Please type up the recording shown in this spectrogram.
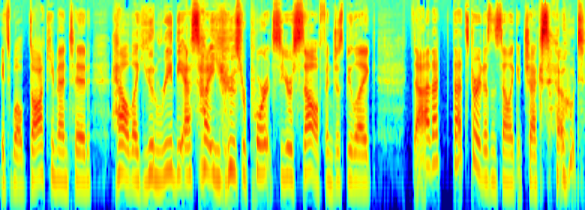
It's well documented. Hell, like you can read the SIU's reports yourself and just be like, ah, that that story doesn't sound like it checks out.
